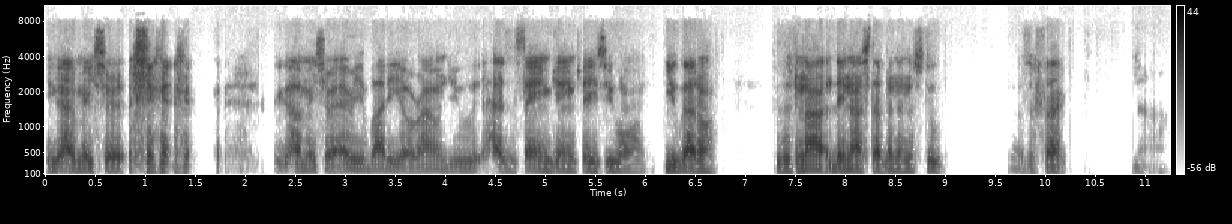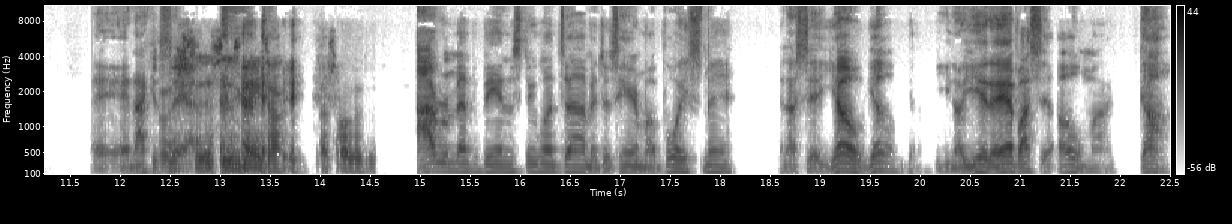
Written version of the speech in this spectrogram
You gotta make sure you gotta make sure everybody around you has the same game face you on. You got on. Because if not, they're not stepping in the stoop. That's a fact. No. And I can So say it's, it's, it's game time. That's all it is. I remember being in the studio one time and just hearing my voice, man. And I said, yo, yo, yo. You know, you hear the amp. I said, oh my God.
